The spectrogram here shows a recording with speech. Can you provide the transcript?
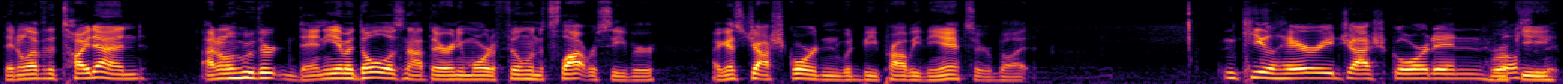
they don't have the tight end. I don't know who they're. Danny Amendola's not there anymore to fill in at slot receiver. I guess Josh Gordon would be probably the answer, but N'Keal Harry, Josh Gordon. Who else Rookie. did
